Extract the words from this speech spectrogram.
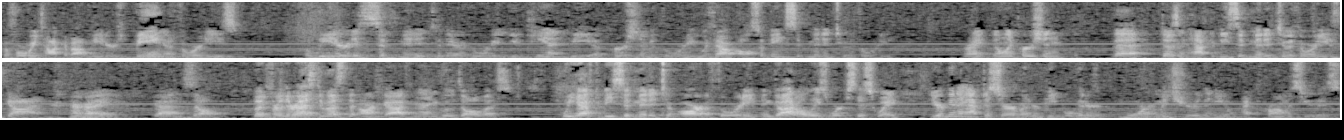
before we talk about leaders being authorities. A leader is submitted to their authority. You can't be a person of authority without also being submitted to authority. Right? The only person that doesn't have to be submitted to authority is God. Right? God Himself. But for the rest of us that aren't God, and that includes all of us, we have to be submitted to our authority. And God always works this way. You're going to have to serve under people that are more immature than you. I promise you this.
